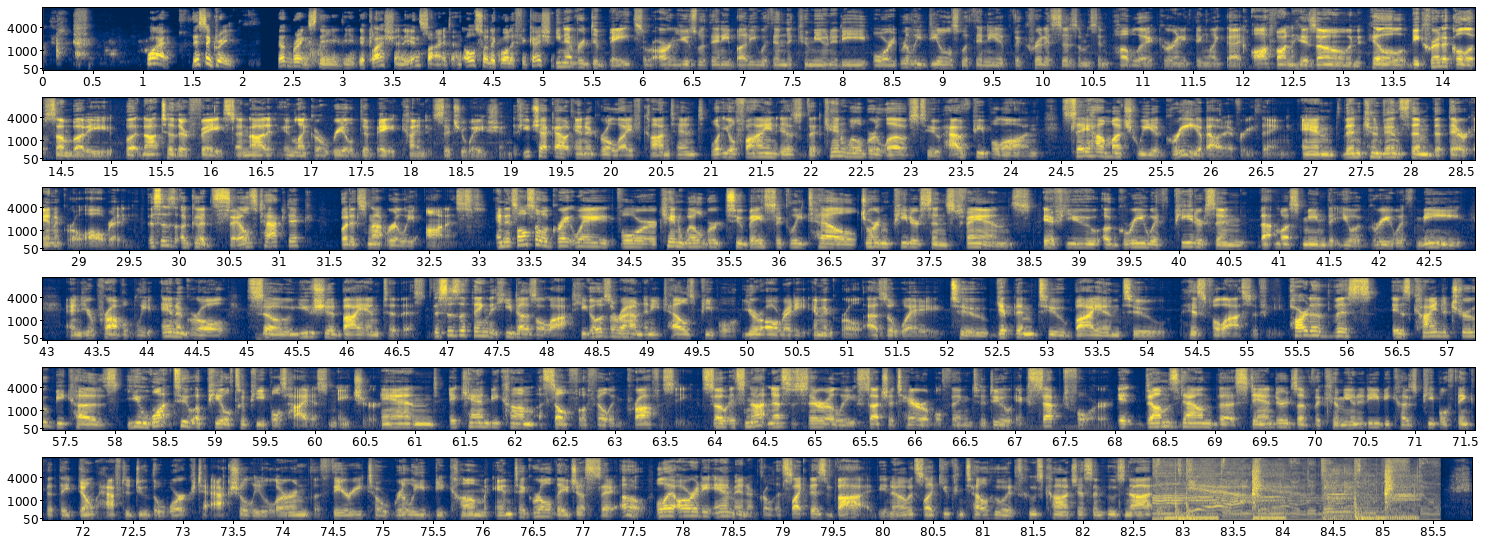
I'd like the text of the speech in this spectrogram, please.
Why? Disagree that brings the, the, the, clash and the insight and also the qualification. He never debates or argues with anybody within the community or really deals with any of the criticisms in public or anything like that. Off on his own, he'll be critical of somebody, but not to their face and not in like a real debate kind of situation. If you check out Integral Life content, what you'll find is that Ken Wilber loves to have people on, say how much we agree about everything, and then convince them that they're integral already. This is a good sales tactic, but it's not really honest. And it's also a great way for Ken Wilber to basically tell Jordan Peterson's fans if you agree with Peterson, that must mean that you agree with me. And you're probably integral, so you should buy into this. This is a thing that he does a lot. He goes around and he tells people you're already integral as a way to get them to buy into his philosophy. Part of this is kind of true because you want to appeal to people's highest nature, and it can become a self fulfilling prophecy. So it's not necessarily such a terrible thing to do, except for it dumbs down the standards of the community because people think that they don't have to do the work to actually learn the theory to really become integral. They just say, oh, well, I already am integral. It's like this vibe, you know? It's like you can tell who it's who's conscious and who's not. Yeah.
